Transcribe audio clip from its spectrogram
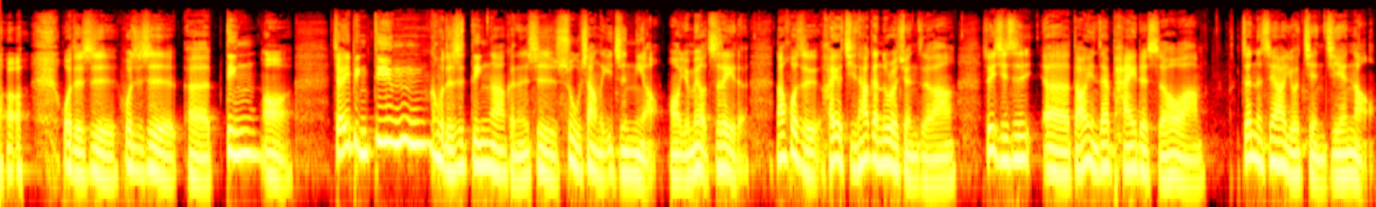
或者是或者是呃丁哦。甲乙丙丁，或者是丁啊，可能是树上的一只鸟哦，有没有之类的？那或者还有其他更多的选择啊。所以其实呃，导演在拍的时候啊，真的是要有剪接脑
